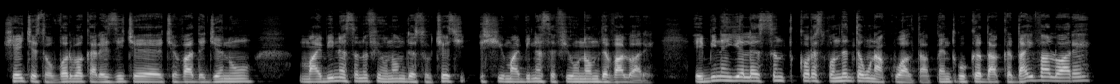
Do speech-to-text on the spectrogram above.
Și aici este o vorbă care zice ceva de genul mai bine să nu fii un om de succes și mai bine să fii un om de valoare. Ei bine, ele sunt corespondente una cu alta, pentru că dacă dai valoare,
